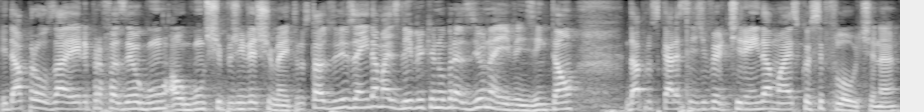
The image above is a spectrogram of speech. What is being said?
e dá para usar ele para fazer algum, alguns tipos de investimento. Nos Estados Unidos é ainda mais livre que no Brasil, né, Ivens? Então dá para os caras se divertirem ainda mais com esse float, né?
